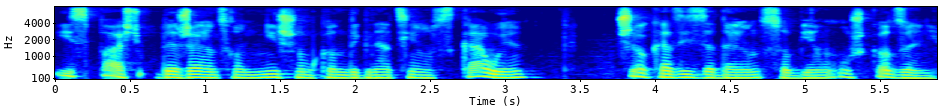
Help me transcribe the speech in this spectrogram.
i spaść, uderzając o niższą kondygnację skały, przy okazji zadając sobie uszkodzeń.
